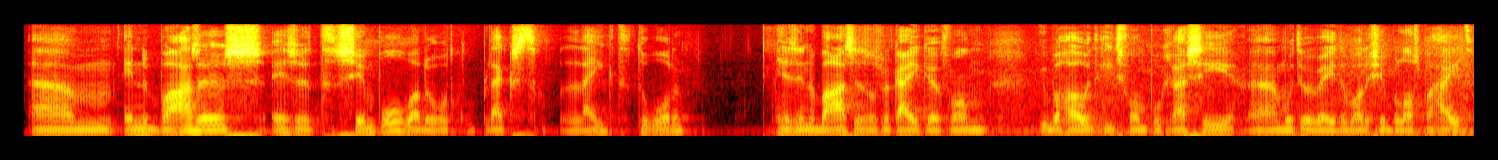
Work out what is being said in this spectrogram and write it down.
Ehm, in de basis is het simpel, waardoor het complex lijkt te worden. Is in de basis, als we kijken van überhaupt iets van progressie, eh, moeten we weten wat is je belastbaarheid.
